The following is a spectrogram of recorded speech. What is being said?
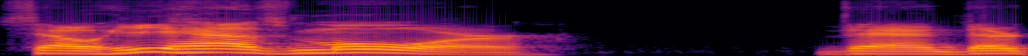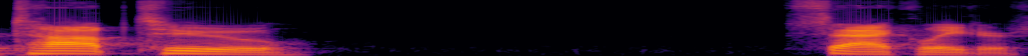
So he has more than their top two sack leaders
